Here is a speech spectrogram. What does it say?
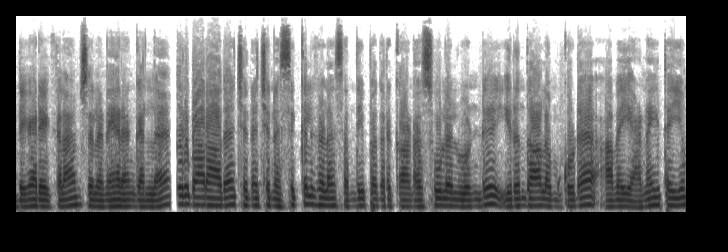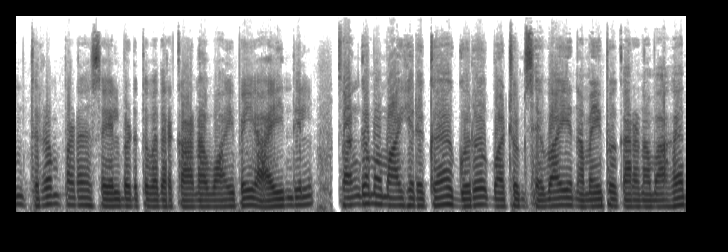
அதிகரிக்கலாம் சில நேரங்கள்ல. எதிர்பாராத சின்ன சின்ன சிக்கல்களை சந்திப்பதற்கான சூழல் உண்டு. இருந்தாலும் கூட அவை அனைத்தையும் திறம்பட செயல்படுத்துவதற்கான வாய்ப்பை ஐந்தில் சங்கமமாகியிருக்க குரு மற்றும் செவ்வாயின் அமைப்பு காரணமாக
